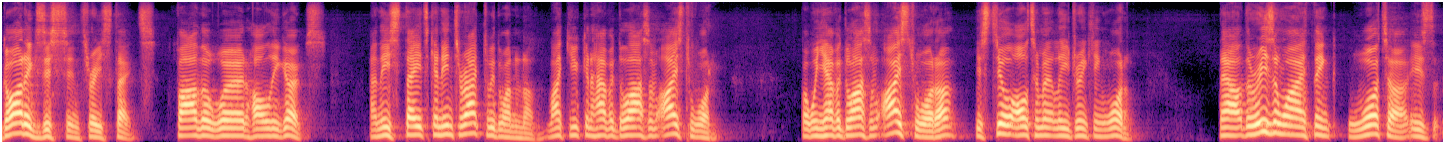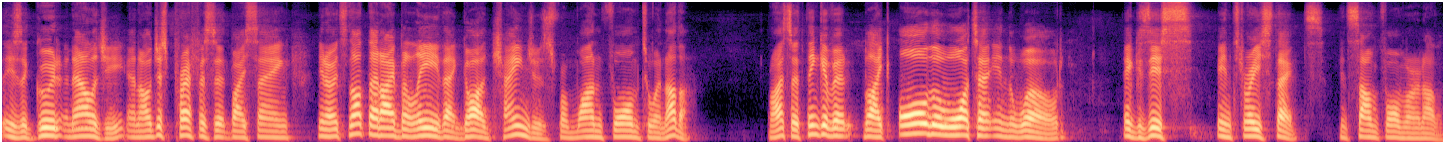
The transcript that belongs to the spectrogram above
God exists in three states Father, Word, Holy Ghost. And these states can interact with one another. Like you can have a glass of iced water. But when you have a glass of iced water, you're still ultimately drinking water. Now, the reason why I think water is, is a good analogy, and I'll just preface it by saying, you know, it's not that I believe that God changes from one form to another, right? So think of it like all the water in the world exists in three states in some form or another.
